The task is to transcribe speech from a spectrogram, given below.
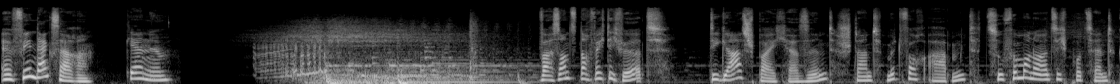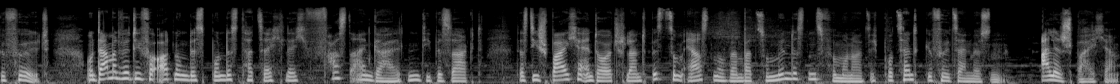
Äh, vielen Dank, Sarah. Gerne. Was sonst noch wichtig wird, die Gasspeicher sind, Stand Mittwochabend, zu 95 Prozent gefüllt. Und damit wird die Verordnung des Bundes tatsächlich fast eingehalten, die besagt, dass die Speicher in Deutschland bis zum 1. November zu mindestens 95 Prozent gefüllt sein müssen. Alle Speicher.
